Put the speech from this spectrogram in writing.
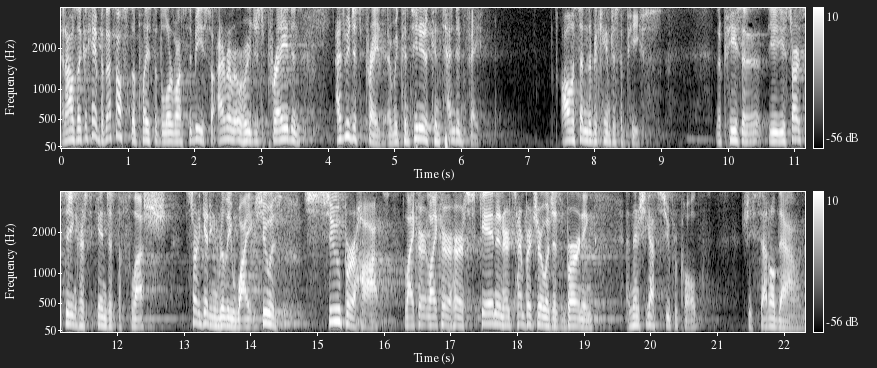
And I was like, okay, but that's also the place that the Lord wants to be. So I remember we just prayed, and as we just prayed and we continued to contend in faith, all of a sudden there became just a peace. And a peace, and you start seeing her skin just a flush, started getting really white. She was super hot, like her, like her, her skin and her temperature was just burning. And then she got super cold. She settled down,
